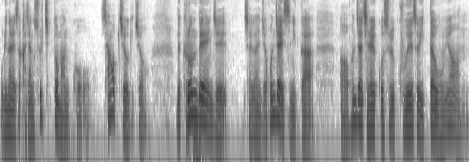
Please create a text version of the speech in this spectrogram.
우리나라에서 가장 술집도 많고 상업 지역이죠. 근데 그런데 이제 제가 이제 혼자 있으니까 어 혼자 지낼 곳을 구해서 있다 보면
